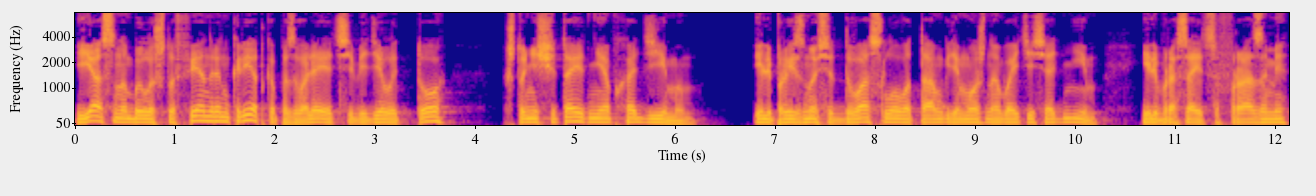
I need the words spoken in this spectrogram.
Ясно было, что Фенринг редко позволяет себе делать то, что не считает необходимым, или произносит два слова там, где можно обойтись одним, или бросается фразами,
